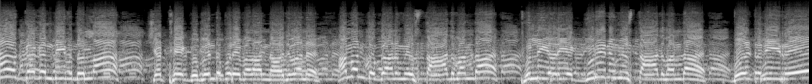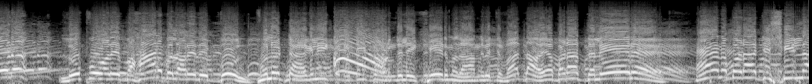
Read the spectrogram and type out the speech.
ਆਹ ਗਗਨਦੀਪ ਦੁੱਲਾ, ਚੱਠੇ ਗੋਬਿੰਦਪੁਰੇ ਵਾਲਾ ਨੌਜਵਾਨ। ਅਮਨ ਦੁੱਗਾ ਨੂੰ ਵੀ ਉਸਤਾਦ ਬੰਦਾ ਫੁੱਲੀ ਵਾਲੀ ਇਹ ਗੁਰੀ ਨੂੰ ਵੀ ਉਸਤਾਦ ਬੰਦਾ ਬੁਲਟ ਦੀ ਰੇਡ, ਲੋਪੋ ਵਾਲੇ ਮਹਾਨ ਬੁਲਾਰੇ ਦੇ ਬੋਲ। ਬੁਲਟ ਅਗਲੀ ਕਬੱਡੀ ਪਾਉਣ ਦੇ ਲਈ ਖੇਡ ਮੈਦਾਨ ਦੇ ਵਿੱਚ ਵਾਧਾ ਹੋਇਆ। ਬੜਾ ਦਲੇਰ ਹੈ। ਐਨ ਬੜਾ ਜਸ਼ੀਲਾ,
